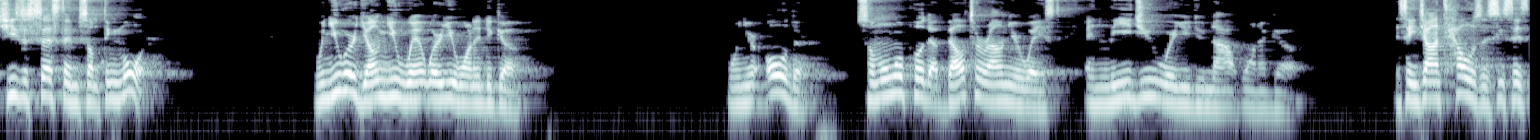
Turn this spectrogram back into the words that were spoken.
Jesus says to him something more. When you were young, you went where you wanted to go. When you're older, someone will put a belt around your waist and lead you where you do not want to go. And St. John tells us, he says,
